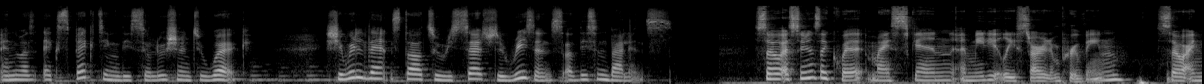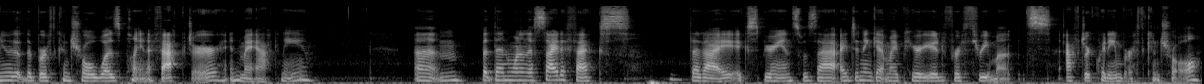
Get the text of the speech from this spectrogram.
and was expecting this solution to work. She will then start to research the reasons of this imbalance. So, as soon as I quit, my skin immediately started improving. So, I knew that the birth control was playing a factor in my acne. Um, but then, one of the side effects that I experienced was that I didn't get my period for three months after quitting birth control,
